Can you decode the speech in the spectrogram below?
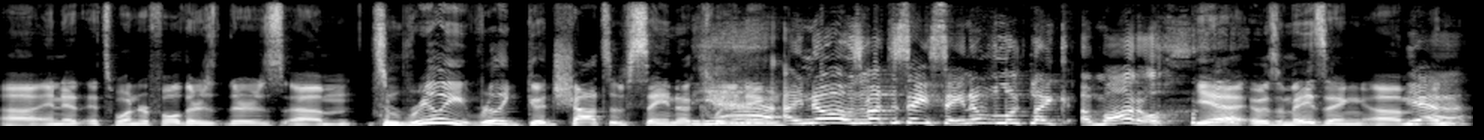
Uh, and it, it's wonderful. There's there's um, some really really good shots of Sana cleaning. Yeah, I know. I was about to say Sana looked like a model. yeah, it was amazing. Um, Yeah. and,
